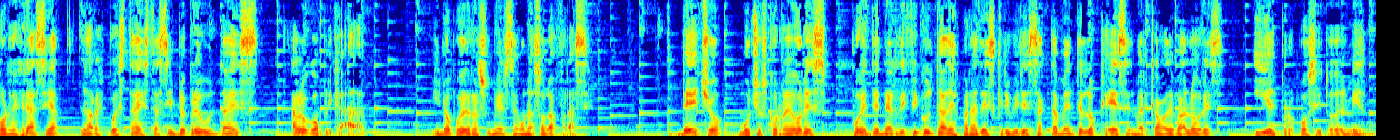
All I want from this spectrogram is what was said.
Por desgracia, la respuesta a esta simple pregunta es algo complicada y no puede resumirse en una sola frase. De hecho, muchos corredores pueden tener dificultades para describir exactamente lo que es el mercado de valores y el propósito del mismo,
